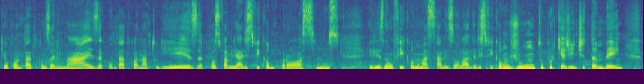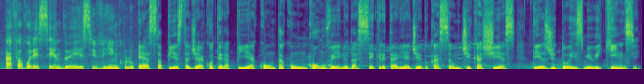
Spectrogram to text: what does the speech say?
que é o contato com os animais, o contato com a natureza. Os familiares ficam próximos, eles não ficam numa sala isolada, eles ficam junto, porque a gente também está favorecendo esse vínculo. Essa pista de ecoterapia conta com um convênio da Secretaria de Educação de Caxias desde 2015.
